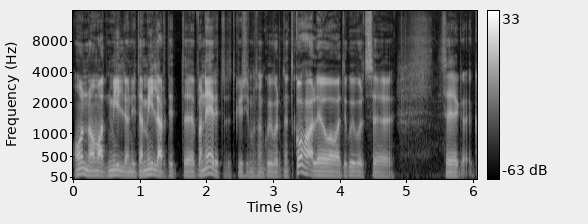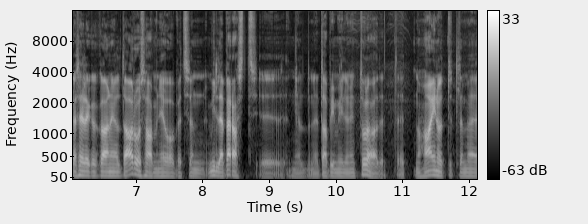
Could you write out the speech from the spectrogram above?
on omad miljonid ja miljardid äh, planeeritud, et küsimus on, kuivõrd need kohale jõuavad ja kuivõrd see see ka sellega ka nii-öelda arusaamine jõuab, et see on, mille pärast äh, nii-öelda need abimiljonid tulevad, et, et noh, ainult ütleme,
